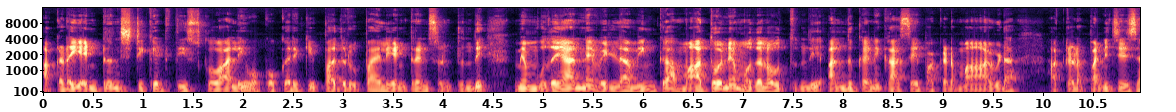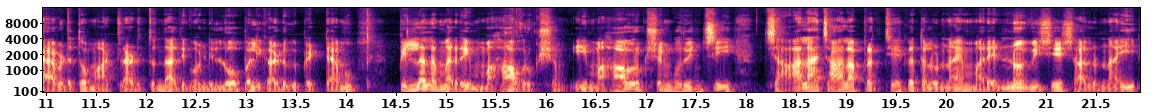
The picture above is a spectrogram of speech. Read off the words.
అక్కడ ఎంట్రన్స్ టికెట్ తీసుకోవాలి. ఒక్కొక్కరికి పది రూపాయలు ఎంట్రన్స్ ఉంటుంది. మేము ఉదయాన్నే వెళ్ళాము. ఇంకా మాతోనే మొదలవుతుంది. అందుకని కాసేపు అక్కడ మా ఆవిడ అక్కడ పనిచేసే ఆవిడతో మాట్లాడుతుంది. అదిగోండి లోపలికి అడుగు పెట్టాము. పిల్లల మర్రి మహావృక్షం. ఈ మహావృక్షం గురించి చాలా చాలా ప్రత్యేకతలు ఉన్నాయి మరెన్నో విశేషాలు ఉన్నాయి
